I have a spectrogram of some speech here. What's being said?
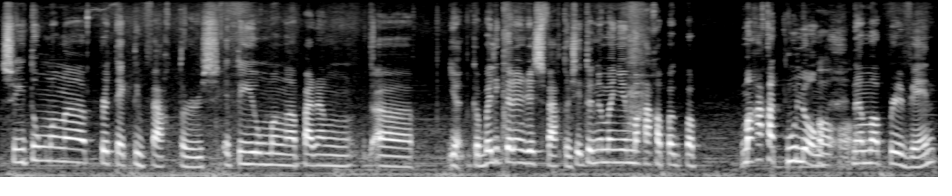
So itong mga protective factors, ito yung mga parang, uh, yun, kabalik ka ng risk factors. Ito naman yung makakapagpa makakatulong Oo. na ma-prevent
